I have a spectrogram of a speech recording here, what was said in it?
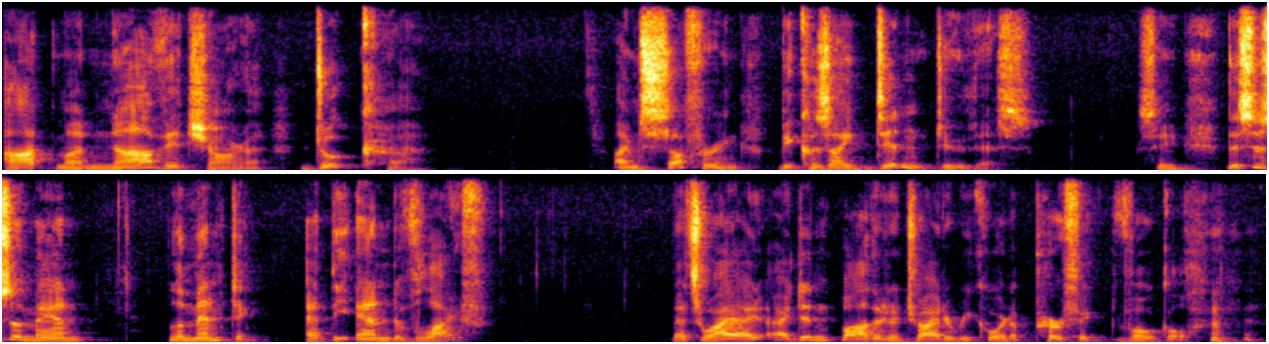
Atma Navichara Dukkha. I'm suffering because I didn't do this. See, this is a man lamenting at the end of life. That's why I, I didn't bother to try to record a perfect vocal.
